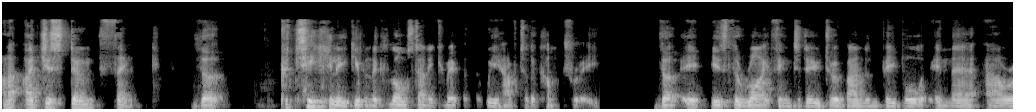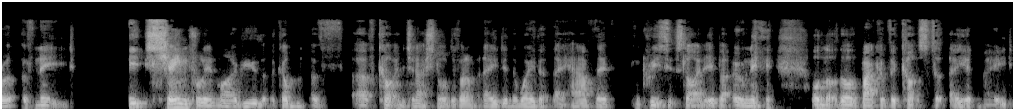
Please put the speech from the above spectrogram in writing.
and I, I just don't think that, particularly given the long-standing commitment that we have to the country, that it is the right thing to do to abandon people in their hour of need. It's shameful, in my view, that the government have, have cut international development aid in the way that they have. They've increased it slightly, but only on the, on the back of the cuts that they had made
